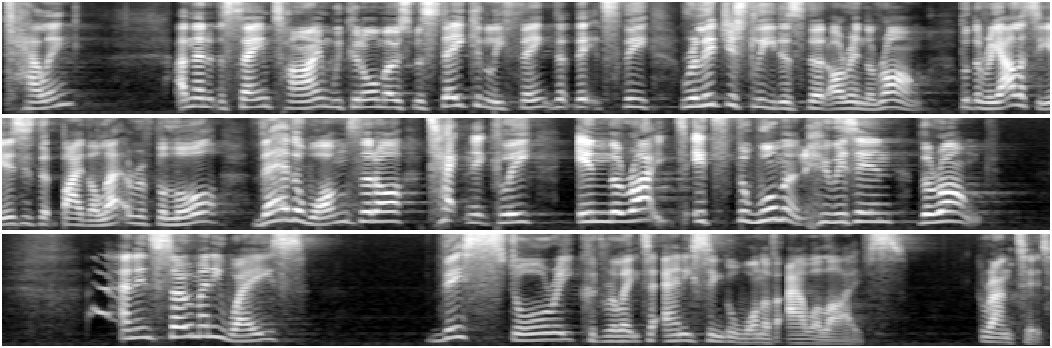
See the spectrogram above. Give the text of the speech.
telling. And then at the same time, we can almost mistakenly think that it's the religious leaders that are in the wrong. But the reality is, is that by the letter of the law, they're the ones that are technically in the right. It's the woman who is in the wrong. And in so many ways, this story could relate to any single one of our lives. Granted,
